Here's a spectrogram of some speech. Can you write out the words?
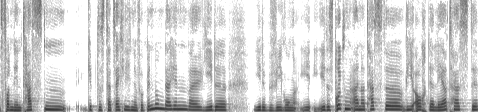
von den Tasten gibt es tatsächlich eine Verbindung dahin, weil jede jede Bewegung, je- jedes Drücken einer Taste, wie auch der Leertaste,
